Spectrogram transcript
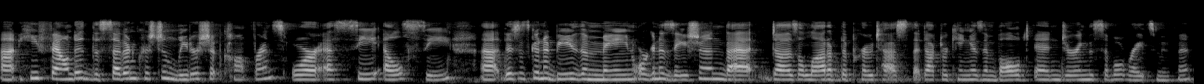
uh, he founded the Southern Christian Leadership Conference, or SCLC. Uh, this is going to be the main organization that does a lot of the protests that Dr. King is involved in during the civil rights movement.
